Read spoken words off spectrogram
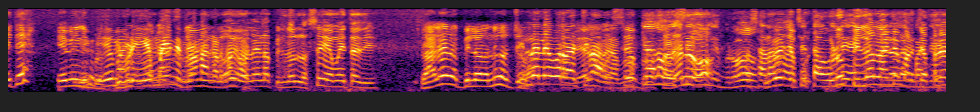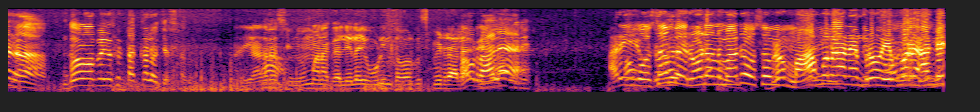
అయితే ఏమైంది ఇప్పుడు ఇప్పుడు ఏమైంది బ్రో నాకు అర్థం పిల్లలు వస్తే ఏమవుతుంది రాలేదా? పిల్లలందరూ వచ్చి పిల్లలు ఎవరు వచ్చినారు? పిల్లలు అంటే మనం చెప్పలేం కదా. డోర్ ఓపెన్ చేసుకుని టక్కన వచ్చేస్తారు. అది సీను మన గల్లీలో ఎవడు ఇంతవరకు స్పీడ్ రాలే. రాలే. అరే వస్తాం బే, రోడ్ అన్నమాట వస్తాం బ్రో మామూలుగానే బ్రో ఎవరు అంటే.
